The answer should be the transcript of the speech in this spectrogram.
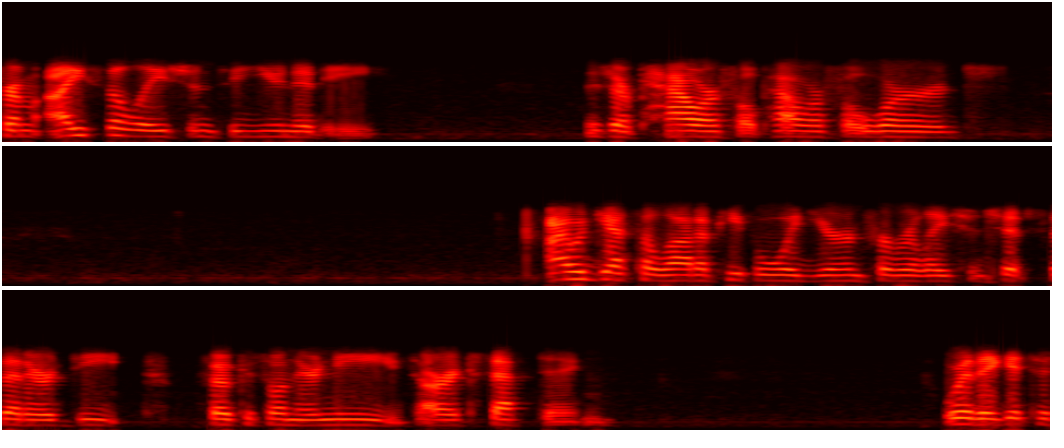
from isolation to unity. These are powerful, powerful words. I would guess a lot of people would yearn for relationships that are deep, focus on their needs, are accepting, where they get to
